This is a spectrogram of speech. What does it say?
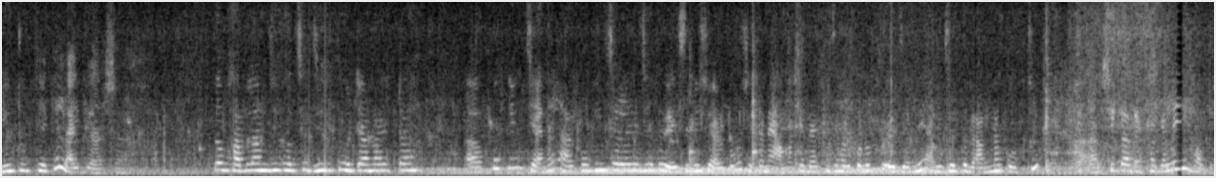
ইউটিউব থেকে লাইভে আসা। তো ভাবলাম যে হচ্ছে, যেহেতু এটা আমার একটা কুকিং চ্যানেল আর কুকিং চ্যানেলে যেহেতু রেসিপি শেয়ার করব, সেখানে আমাকে দেখা যাওয়ার কোনো প্রয়োজন নেই। আমি যেহেতু রান্না করছি সেটা দেখা গেলেই হবে।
